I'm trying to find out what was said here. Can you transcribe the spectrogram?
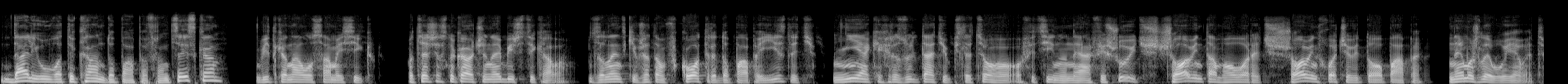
Далі у Ватикан до папи Франциска від каналу Самий Сік. Оце, чесно кажучи, найбільш цікаво. Зеленський вже там вкотре до папи їздить. Ніяких результатів після цього офіційно не афішують. Що він там говорить, що він хоче від того папи, неможливо уявити.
